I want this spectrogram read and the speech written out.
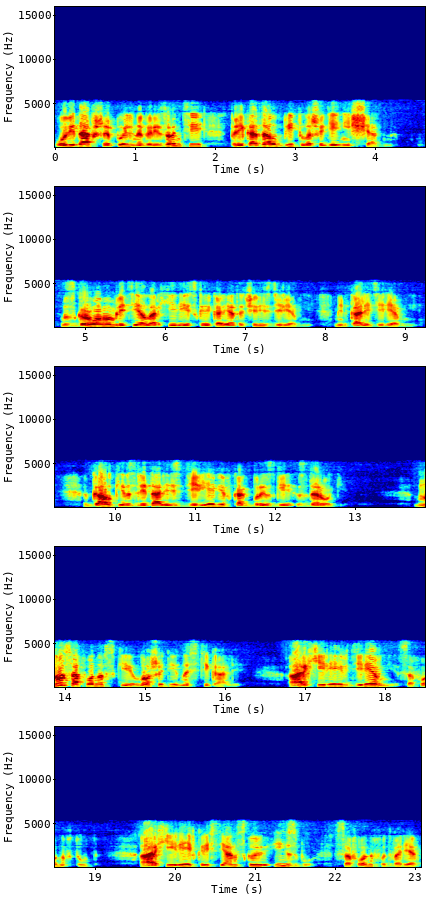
увидавший пыль на горизонте, приказал бить лошадей нещадно. С громом летела архиерейская карета через деревни, мелькали деревни. Галки взлетали с деревьев, как брызги с дороги. Но сафоновские лошади настигали. Архиерей в деревне, Сафонов тут. Архиерей в крестьянскую избу, Сафонов во дворе.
